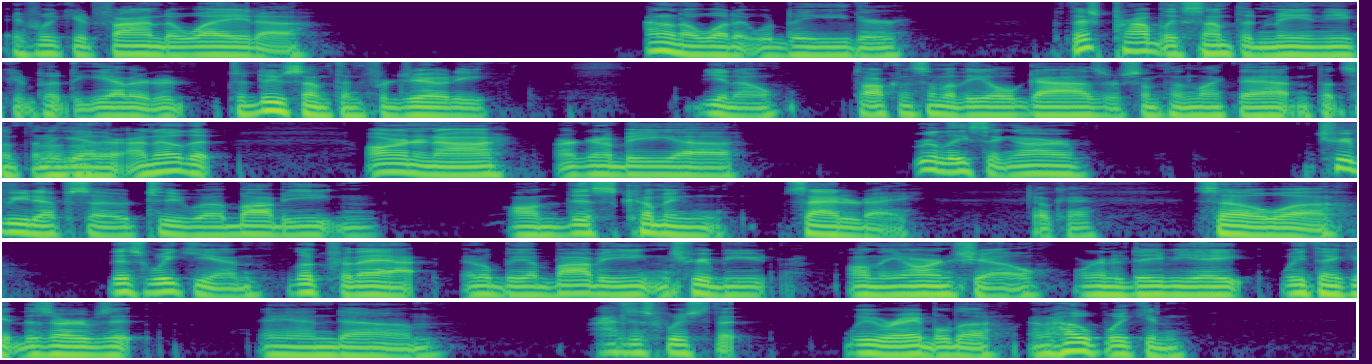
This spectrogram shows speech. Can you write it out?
if we could find a way to I don't know what it would be either. But there's probably something me and you could put together to to do something for Jody. You know, talking to some of the old guys or something like that and put something Mhm. together. I know that Arn and I are going to be uh releasing our tribute episode to uh, Bobby Eaton on this coming Saturday. Okay. So uh this weekend, look for that. It'll be a Bobby Eaton tribute on the Arn show. We're gonna deviate. We think it deserves it. And um I just wish that we were able to and I hope we can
